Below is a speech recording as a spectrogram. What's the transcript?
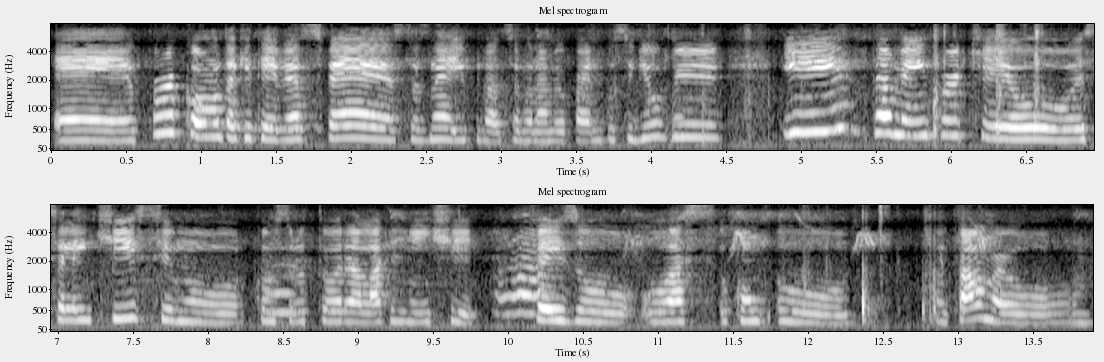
É, por conta que teve as festas, né? E o final de semana meu pai não conseguiu vir. E também porque o excelentíssimo construtora lá que a gente fez o... o, o, o como fala, amor? O...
